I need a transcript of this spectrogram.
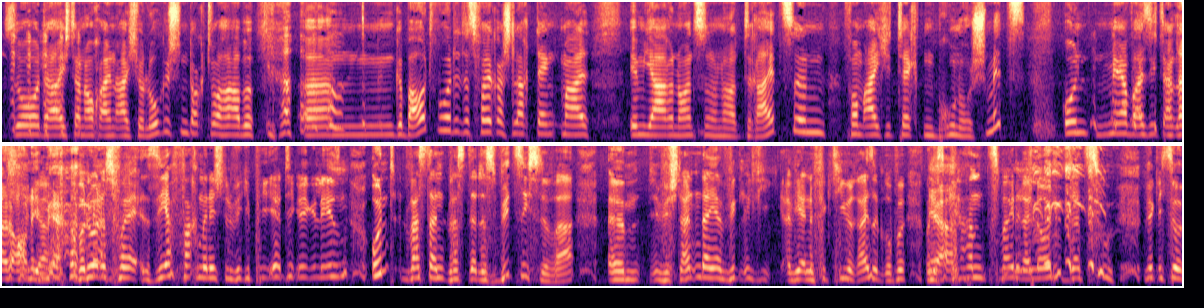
so, da ich dann auch einen archäologischen Doktor habe. Ähm, gebaut wurde das Völkerschlachtdenkmal im Jahre 1913 vom Architekten Bruno Schmitz. Und mehr weiß ich dann leider auch nicht Ja, mehr. aber du hattest vorher sehr fachmännisch den Wikipedia-Artikel gelesen und was dann, was da das Witzigste war, ähm, wir standen da ja wirklich wie eine fiktive Reisegruppe und Ja. es kamen zwei, drei Leute dazu, wirklich so,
